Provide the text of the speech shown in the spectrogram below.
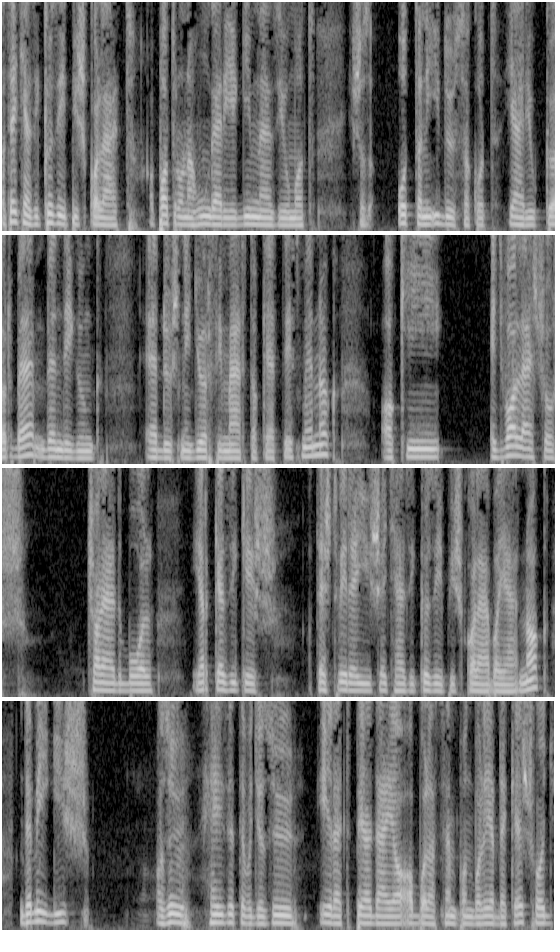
az egyházi középiskolát, a Patrona Hungáriai Gimnáziumot és az ottani időszakot járjuk körbe. Vendégünk Erdősné Györfi Márta kertészmérnök, aki egy vallásos családból érkezik, és a testvérei is egyházi középiskolába járnak, de mégis az ő helyzete, vagy az ő élet példája abból a szempontból érdekes, hogy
